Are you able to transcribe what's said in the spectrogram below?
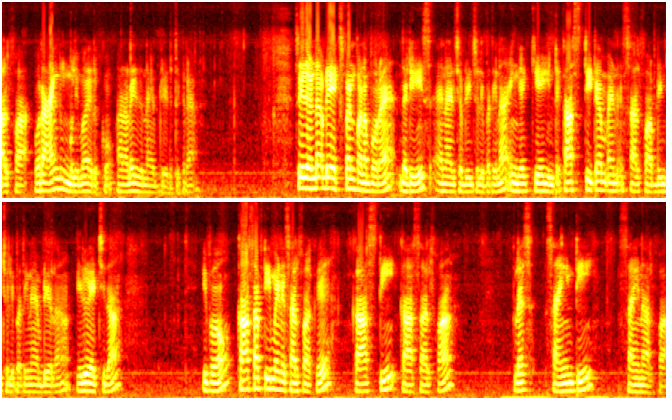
ஆல்ஃபா ஒரு ஆங்கிள் மூலிமா இருக்கும். அதனால் இது நான் எப்படி எடுத்துக்கிறேன்? ஸோ இதை வந்து அப்படியே எக்ஸ்பேண்ட் பண்ண போகிறேன் தட் இஸ் என்ன ஆயிடுச்சு அப்படின்னு சொல்லி பார்த்தீங்கன்னா இங்கே K into cos theta minus alpha அப்படின்னு சொல்லி பார்த்தீங்கன்னா எப்படி எல்லாம்? இதுவும் ஹெச் தான். இப்போது காஸ் ஆஃப் டி மைனஸ் ஆல்ஃபாக்கு cos T cos alpha plus sine T sine alpha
